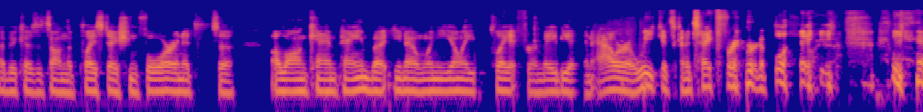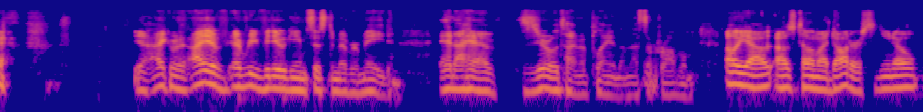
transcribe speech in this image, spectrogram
uh, because it's on the PlayStation 4 and it's a, a long campaign. But you know, when you only play it for maybe an hour a week, it's going to take forever to play. Oh, yeah. yeah, yeah. I can. I have every video game system ever made, and I have zero time of playing them. That's the problem. Oh yeah, I, was telling my daughters, you know,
